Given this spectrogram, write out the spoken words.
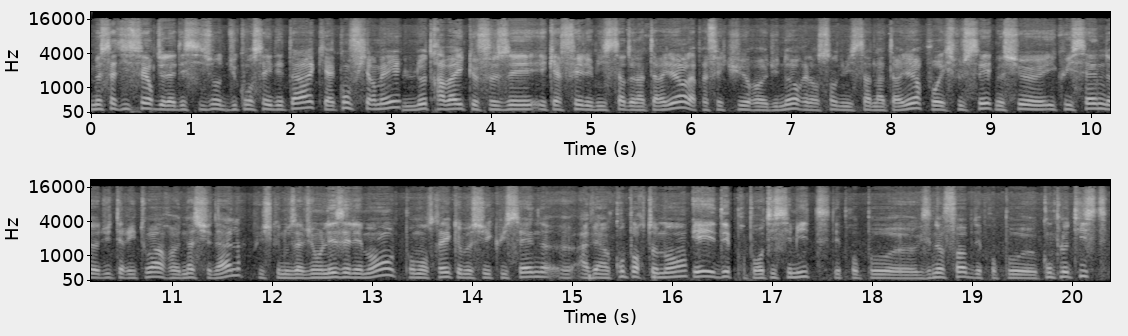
me satisfaire de la décision du Conseil d'État qui a confirmé le travail que faisait et qu'a fait le ministère de l'Intérieur, la préfecture euh, du Nord et l'ensemble du ministère de l'Intérieur pour expulser M. Iquissen du territoire euh, national, puisque nous avions les éléments pour montrer que M. Iquissen avait un comportement et des propos antisémites, des propos xénophobes, des propos complotistes,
